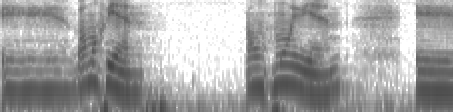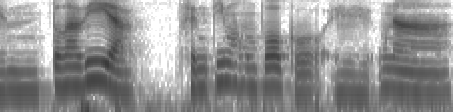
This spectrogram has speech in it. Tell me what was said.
Eh, vamos bien, vamos muy bien. Todavía sentimos un poco una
